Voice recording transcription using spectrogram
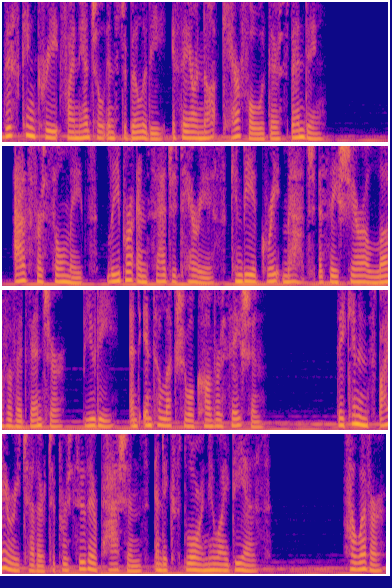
This can create financial instability if they are not careful with their spending. As for soulmates, Libra and Sagittarius can be a great match as they share a love of adventure, beauty, and intellectual conversation. They can inspire each other to pursue their passions and explore new ideas. However,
